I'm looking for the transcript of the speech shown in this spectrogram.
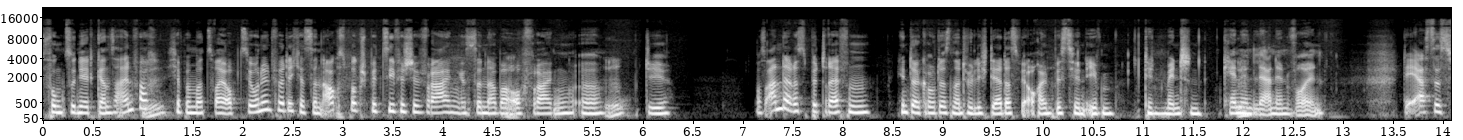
Es funktioniert ganz einfach. Mhm. Ich habe immer zwei Optionen für dich. Es sind Augsburg-spezifische Fragen, es sind aber mhm. auch Fragen, äh, mhm. die was anderes betreffen. Hintergrund ist natürlich der, dass wir auch ein bisschen eben den Menschen kennenlernen mhm. wollen. Der erste ist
